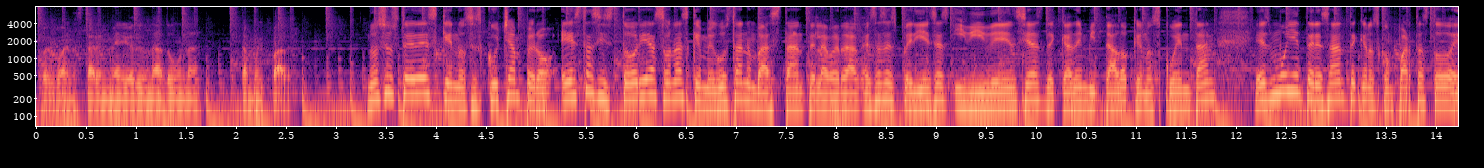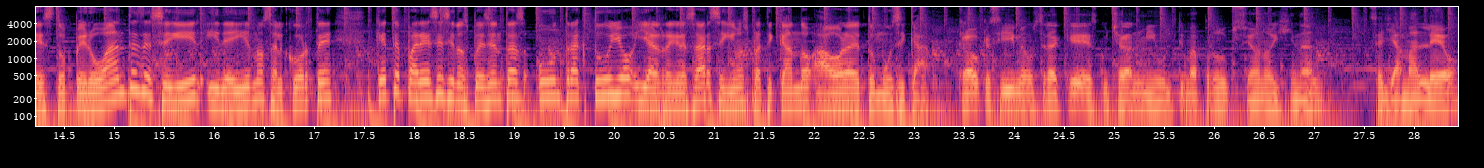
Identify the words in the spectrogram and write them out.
pues bueno, estar en medio de una duna está muy padre. No sé ustedes que nos escuchan, pero estas historias son las que me gustan bastante, la verdad. Estas experiencias y vivencias de cada invitado que nos cuentan. Es muy interesante que nos compartas todo esto. Pero antes de seguir y de irnos al corte, ¿qué te parece si nos presentas un track tuyo y al regresar seguimos platicando ahora de tu música? Claro que sí, me gustaría que escucharan mi última producción original. Se llama Leo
